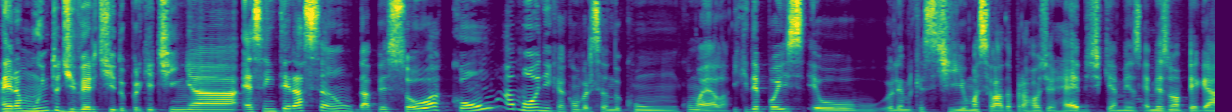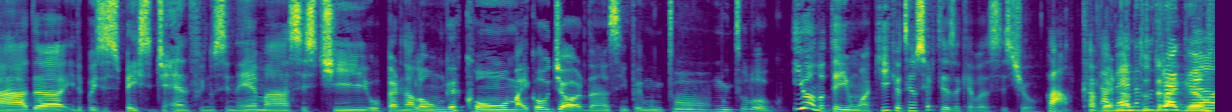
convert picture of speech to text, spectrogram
era muito divertido, porque tinha essa interação da pessoa com a Mônica conversando com, com ela. E que depois eu, eu lembro que assisti uma selada pra Roger Rabbit, que é a, mesma, é a mesma pegada. E depois Space Jam, fui no cinema assistir o Pernalonga com o Michael Jordan. Assim, foi muito, muito louco. E eu anotei um aqui que eu tenho certeza que ela assistiu. Qual? Caverna do Dragão.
